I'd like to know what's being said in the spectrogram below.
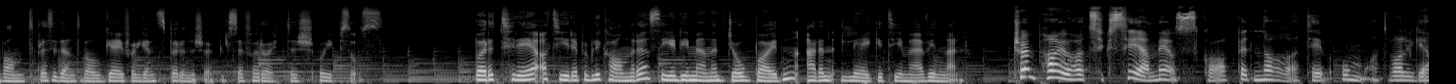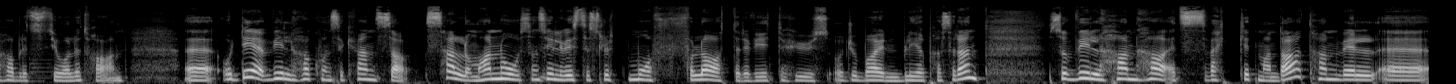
vant presidentvalget, ifølge en spørreundersøkelse for Reuters og Ipsos. Bare tre av ti republikanere sier de mener Joe Biden er den legitime vinneren. Trump har jo hatt suksess med å skape et narrativ om at valget har blitt stjålet fra han. Eh, og det vil ha konsekvenser, selv om han nå sannsynligvis til slutt må forlate Det hvite hus og Joe Biden blir president så vil han ha et svekket mandat. Han vil eh,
